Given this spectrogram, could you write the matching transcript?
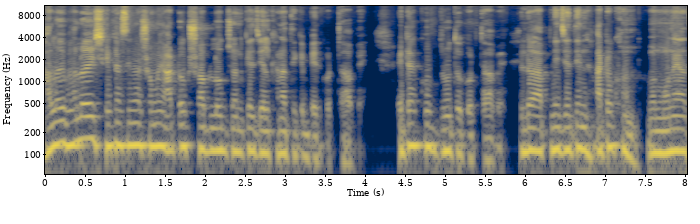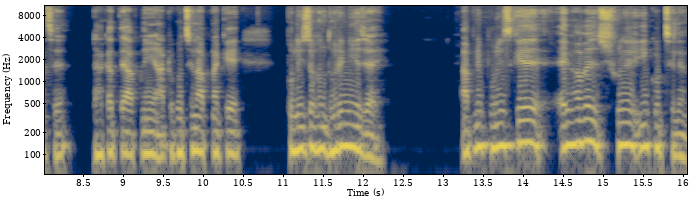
ভালোই ভালোই শেখ হাসিনার সময় আটক সব লোকজনকে জেলখানা থেকে বের করতে হবে। এটা খুব দ্রুত করতে হবে। আপনি যেদিন আটক হন, আমার মনে আছে, ঢাকাতে আপনি আটক হচ্ছেন, আপনাকে পুলিশ যখন ধরে নিয়ে যায়, আপনি পুলিশকে এইভাবে শুয়ে ই করছিলেন,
